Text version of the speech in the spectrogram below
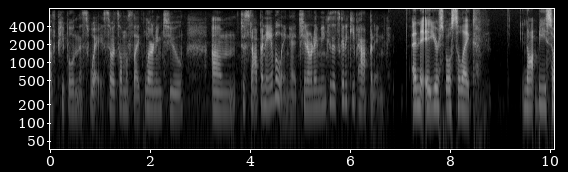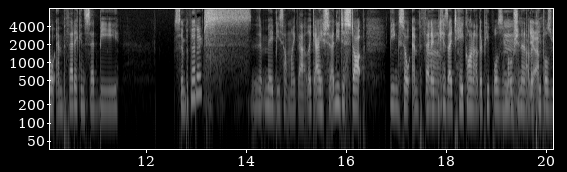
of people in this way. So it's almost like learning to um to stop enabling it. You know what I mean? Because it's going to keep happening. and it, you're supposed to like not be so empathetic, instead be Sympathetic? s- maybe something like that. Like I, sh- I need to stop being so empathetic Mm. because I take on other people's Mm, emotion and other yeah. people's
